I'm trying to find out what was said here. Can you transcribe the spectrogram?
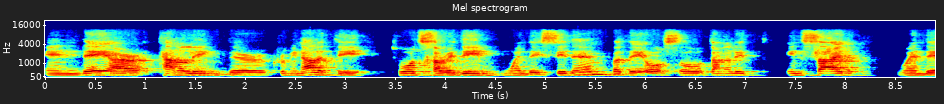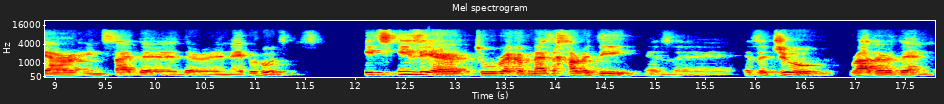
and they are tunneling their criminality towards Haredim when they see them, but they also tunnel it inside when they are inside their, their neighborhoods. It's easier to recognize a Haredi as a, as a Jew rather than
